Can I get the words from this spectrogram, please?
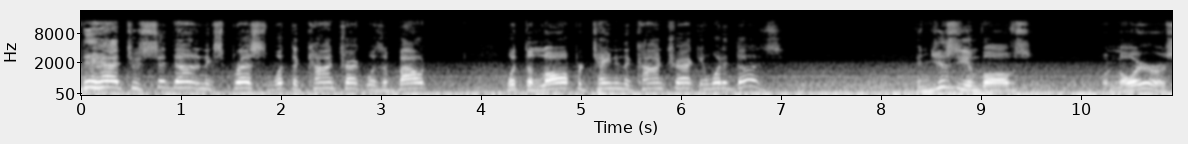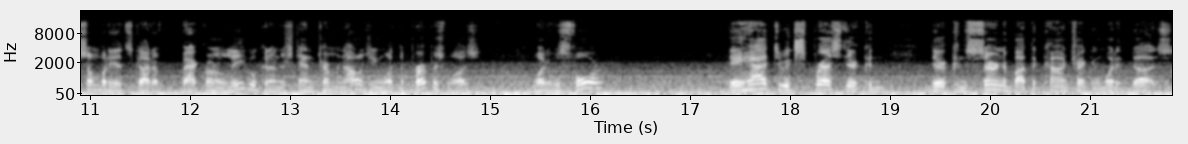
They had to sit down and express what the contract was about what the law pertaining to contract and what it does. And usually involves a lawyer or somebody that's got a background in legal can understand terminology and what the purpose was, what it was for. They had to express their con- their concern about the contract and what it does.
